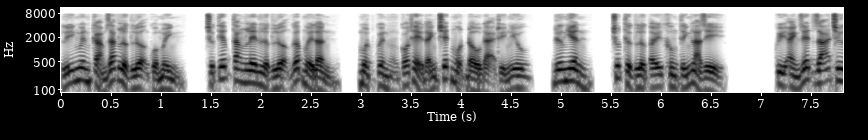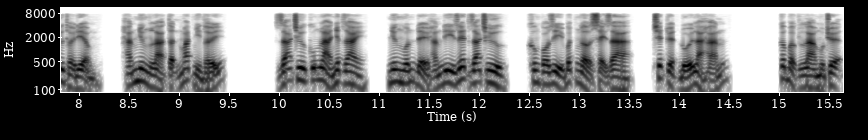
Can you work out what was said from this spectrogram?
lý nguyên cảm giác lực lượng của mình trực tiếp tăng lên lực lượng gấp mười lần, một quyền có thể đánh chết một đầu đại thủy ngưu đương nhiên, chút thực lực ấy không tính là gì. Quỷ ảnh giết giã chư thời điểm, hắn nhưng là tận mắt nhìn thấy. Giã chư cũng là nhất giai, nhưng muốn để hắn đi giết giã chư, không có gì bất ngờ xảy ra, chết tuyệt đối là hắn. Cấp bậc là một chuyện,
